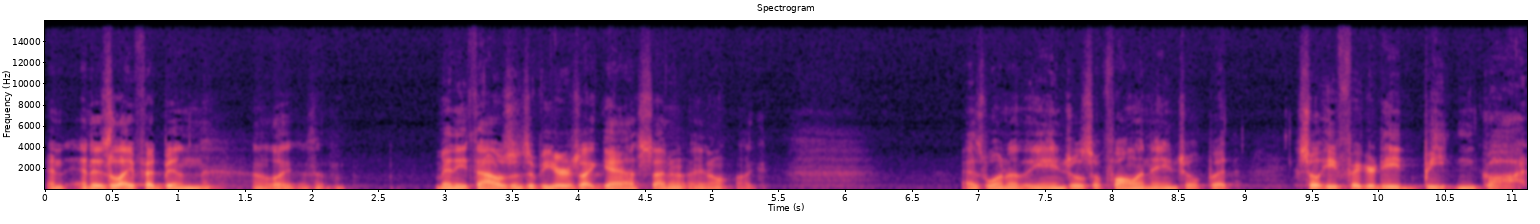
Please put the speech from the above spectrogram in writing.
And and his life had been like many thousands of years, I guess. I don't, you know, like as one of the angels, a fallen angel. But so he figured he'd beaten God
